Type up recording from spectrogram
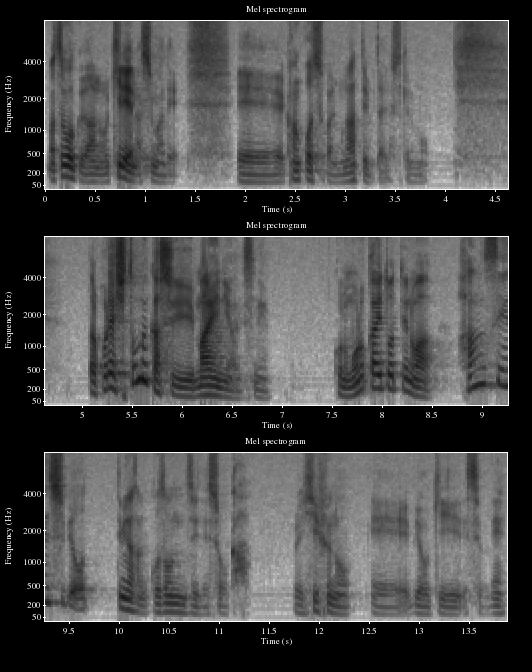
まあ、すごくあの綺麗な島で、えー、観光地とかにもなってるみたいですけども。ただこれは一昔前にはですねこのモロカイ島っていうのはハンセン氏病って皆さんご存知でしょうか？これ皮膚の、えー、病気ですよね。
